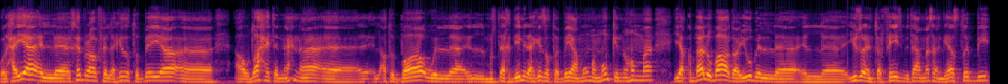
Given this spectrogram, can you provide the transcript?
والحقيقة الخبرة في الأجهزة الطبية آه، أوضحت إن إحنا آه، الأطباء والمستخدمي الأجهزة الطبية عموما ممكن إن هم يقبلوا بعض عيوب ال user interface بتاع مثلا جهاز طبي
